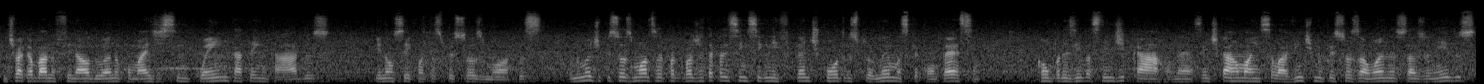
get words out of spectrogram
a gente vai acabar no final do ano com mais de 50 atentados e não sei quantas pessoas mortas. O número de pessoas mortas pode até parecer insignificante com outros problemas que acontecem, como por exemplo acidente de carro. Né? Acidente de carro morrem, sei lá, 20 mil pessoas ao ano nos Estados Unidos.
